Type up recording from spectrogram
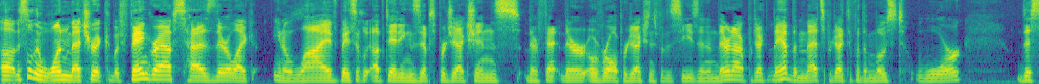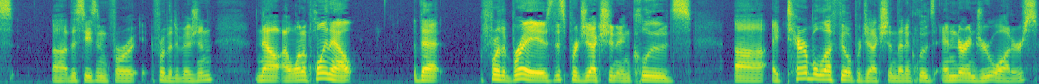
Uh, this is only one metric, but Fangraphs has their like you know live, basically updating Zips projections, their fa- their overall projections for the season, and they're not projected. They have the Mets projected for the most WAR this uh, this season for for the division. Now, I want to point out that for the Braves, this projection includes uh, a terrible left field projection that includes Ender and Drew Waters.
